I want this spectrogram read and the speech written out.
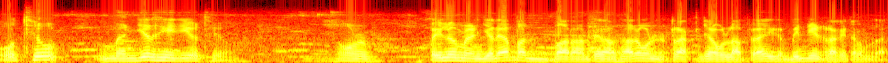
ਉੱਥੇ ਉਹ ਮੈਨੇਜਰ ਸੀ ਜੀ ਉੱਥੇ ਉਹ। ਹੁਣ ਪਹਿਲੋਂ ਮੈਨੇਜਰ ਆ, ਪਰ 12 13 ਸਾਲ ਹੁਣ ਟਰੱਕ ਚਲਾਉਣ ਲੱਗ ਪਿਆ ਸੀਗਾ ਬਿੰਦੀ ਟਰੱਕ ਚਲਾਉਂਦਾ।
